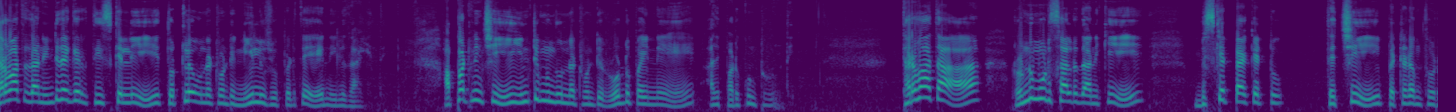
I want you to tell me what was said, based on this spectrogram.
తర్వాత దాని ఇంటి దగ్గరికి తీసుకెళ్ళి తొట్లో ఉన్నటువంటి నీళ్ళు చూపెడితే నీళ్ళు తాగింది. అప్పటి నుంచి ఇంటి ముందు ఉన్నటువంటి రోడ్డుపైనే అది పడుకుంటూ ఉంది. తర్వాత రెండు మూడు సార్లు దానికి బిస్కెట్ ప్యాకెట్ తెచ్చి పెట్టడంతో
